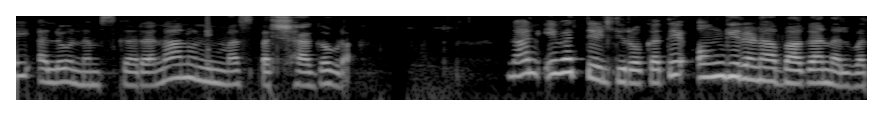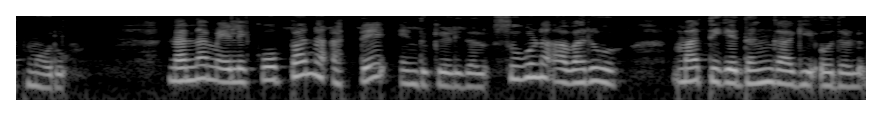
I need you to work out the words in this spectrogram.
ಹಾಯ್, ಹಲೋ, ನಮಸ್ಕಾರ. ನಾನು ನಿಮ್ಮ ಸ್ಪರ್ಶ ಗೌಡ. ನಾನು ಇವತ್ತು ಹೇಳ್ತಿರೋ ಕತೆ ಒಂಗಿರಣ ಭಾಗ ನಲವತ್ತ್ಮೂರು ನನ್ನ ಮೇಲೆ ಕೋಪನ ಅತ್ತೆ ಎಂದು ಕೇಳಿದಳು. ಸುಗುಣ ಅವರು ಮಾತಿಗೆ ದಂಗಾಗಿ ಹೋದಳು.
